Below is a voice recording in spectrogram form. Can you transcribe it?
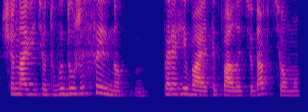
що навіть от ви дуже сильно перегибаєте палицю да, в цьому.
